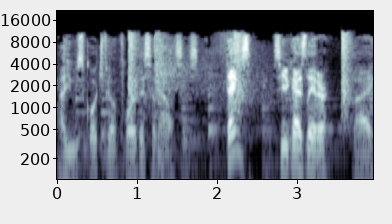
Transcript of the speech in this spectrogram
I use KoachFilm for this analysis. Thanks. See you guys later. Bye.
